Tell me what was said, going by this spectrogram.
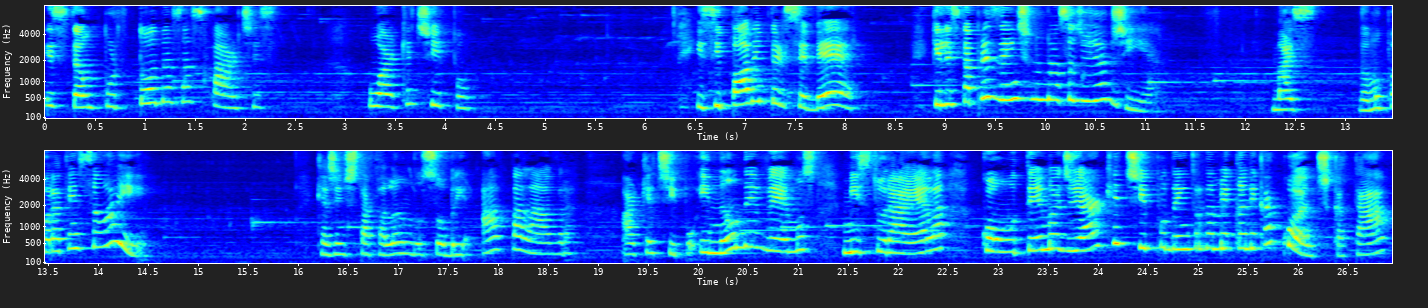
estão por todas as partes o arquetipo. E se podem perceber que ele está presente no nosso dia a dia. Mas vamos por atenção aí. Que a gente está falando sobre a palavra arquetipo e não devemos misturar ela com o tema de arquetipo dentro da mecânica quântica, tá?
